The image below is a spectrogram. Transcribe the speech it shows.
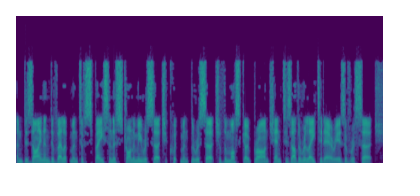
and design and development of space and astronomy research equipment. The research of the Moscow branch enters other related areas of research.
